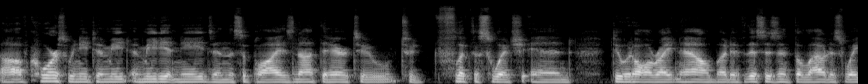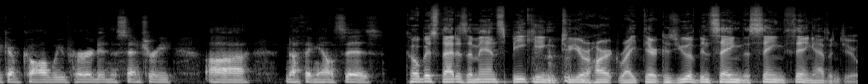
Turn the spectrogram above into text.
uh, of course, we need to meet immediate needs, and the supply is not there to to flick the switch and do it all right now. But if this isn't the loudest wake up call we've heard in the century, uh, nothing else is. Cobus, that is a man speaking to your heart right there because you have been saying the same thing, haven't you?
